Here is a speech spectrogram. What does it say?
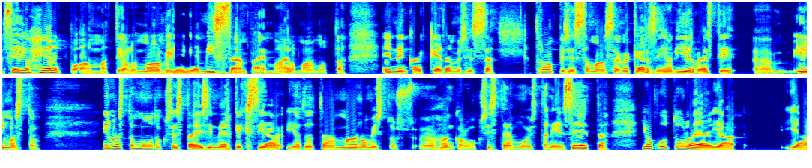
se ei ole helppo ammatti olla maanviljelijä missään päin maailmaa, mutta ennen kaikkea tämmöisessä trooppisessa maassa, joka kärsii ihan hirveästi ilmasto, ilmastonmuutoksesta esimerkiksi ja, ja tota, maanomistushankaluuksista ja muista, niin se, että joku tulee ja, ja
